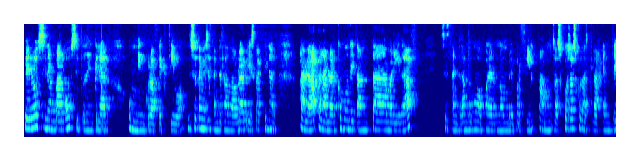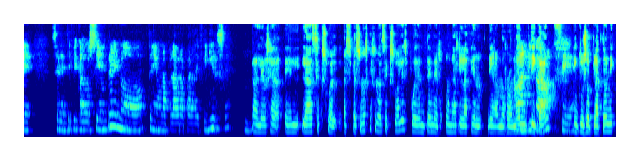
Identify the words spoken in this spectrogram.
pero sin embargo sí pueden crear un vínculo afectivo. De eso también se está empezando a hablar y es que al final, al, al hablar como de tanta variedad, se está empezando como a poner nombre por fin a muchas cosas con las que la gente se ha identificado siempre y no tenía una palabra para definirse. Vale, o sea, el, la sexual, las personas que son asexuales pueden tener una relación, digamos, romántica, sí. incluso platónica,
